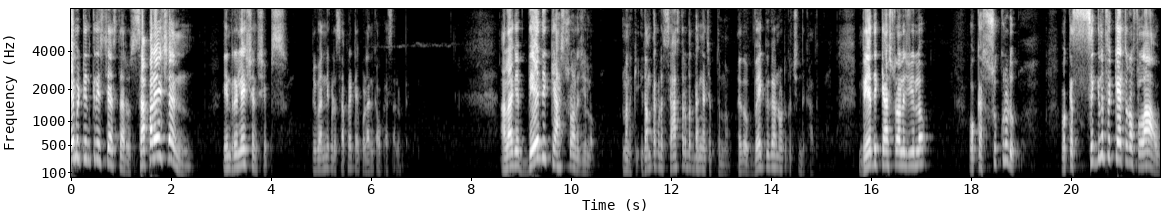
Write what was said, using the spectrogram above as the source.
ఏమిటి ఇంక్రీజ్ చేస్తారు? సపరేషన్ ఇన్ రిలేషన్షిప్స్ ఇవన్నీ కూడా సపరేట్ అయిపోవడానికి అవకాశాలు ఉంటాయి. అలాగే వేదిక్ ఆస్ట్రాలజీలో మనకి ఇదంతా కూడా శాస్త్రబద్ధంగా చెప్తున్నాం. ఏదో వేగ్గా నోటుకొచ్చింది కాదు. వేదిక్ ఆస్ట్రాలజీలో ఒక శుక్రుడు ఒక సిగ్నిఫికేటర్ ఆఫ్ లావ్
